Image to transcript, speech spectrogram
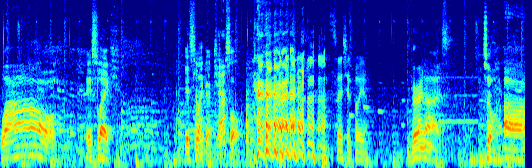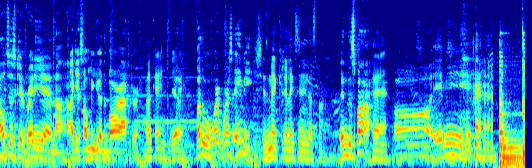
Wow. It's like it's like a castle. Special for you. Very nice. So uh, I'll just get ready and uh, I guess I'll meet you at the bar after. Okay. Yeah. okay. By the way, where, where's Amy? She's make relaxing in the spa. In the spa. Yeah. Oh, Amy.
